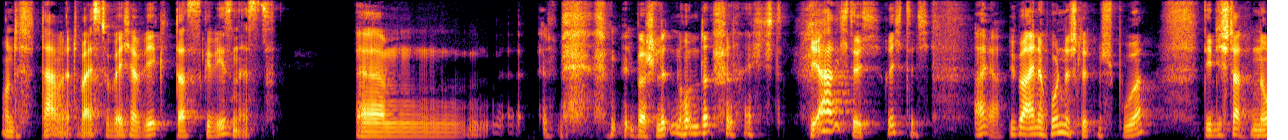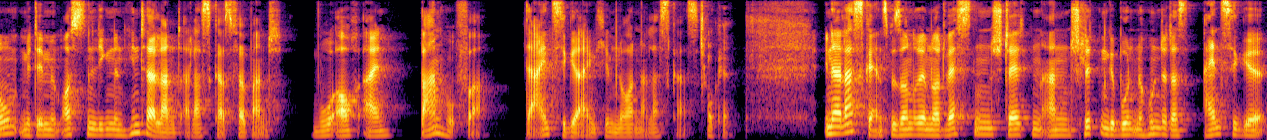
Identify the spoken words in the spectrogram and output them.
Und damit weißt du, welcher Weg das gewesen ist. Ähm, über Schlittenhunde vielleicht? Ja, richtig, richtig. Ah ja. Über eine Hundeschlittenspur, die die Stadt Nome mit dem im Osten liegenden Hinterland Alaskas verband, wo auch ein Bahnhof war. Der einzige eigentlich im Norden Alaskas. Okay. In Alaska, insbesondere im Nordwesten, stellten an Schlitten gebundene Hunde das einzige,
